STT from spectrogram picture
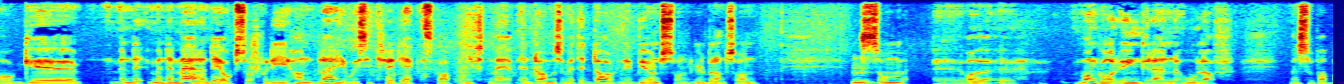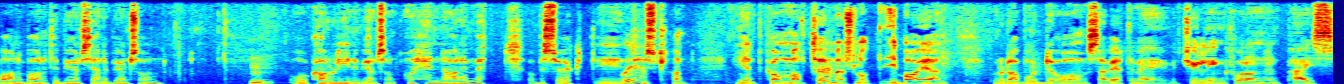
Og, men, det, men, det, er mer enn det også, fordi han ble jo i sitt tredje ekteskap gift med en dame som heter Dagny Bjørnson Gulbrandsson. Mm. Som var mange år yngre enn Olaf men som var barnebarnet til Bjørnstjerne Bjørnson. Mm. Og Karoline Bjørnson. Og henne har jeg møtt og besøkt i oh, ja. Tyskland. I et gammelt tømmerslott i Bayern, hvor hun da bodde og serverte meg kylling foran en peis.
